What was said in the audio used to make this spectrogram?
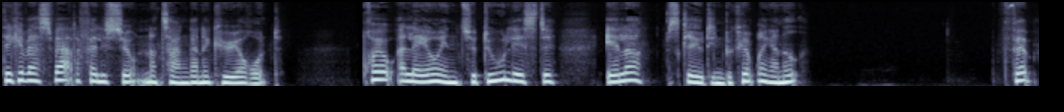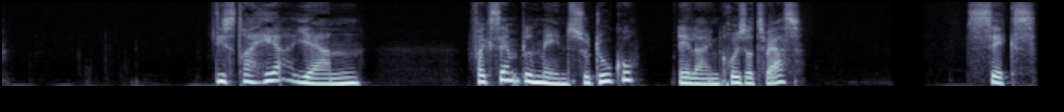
Det kan være svært at falde i søvn, når tankerne kører rundt. Prøv at lave en to-do-liste eller skriv dine bekymringer ned. 5. Distraher hjernen. For eksempel med en sudoku eller en kryds og tværs. 6.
